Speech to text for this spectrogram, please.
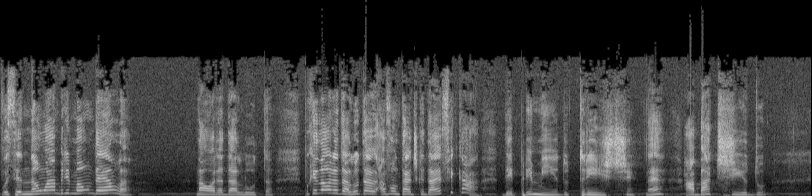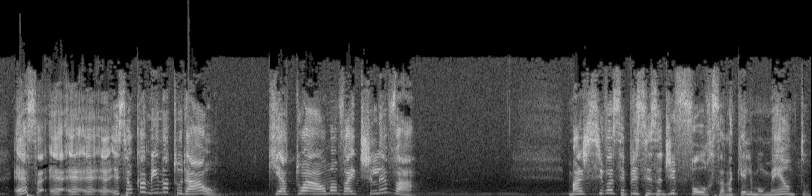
você não abre mão dela na hora da luta. Porque na hora da luta, a vontade que dá é ficar deprimido, triste, né? abatido. Essa é, é, é, é esse é o caminho natural que a tua alma vai te levar. Mas se você precisa de força naquele momento,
